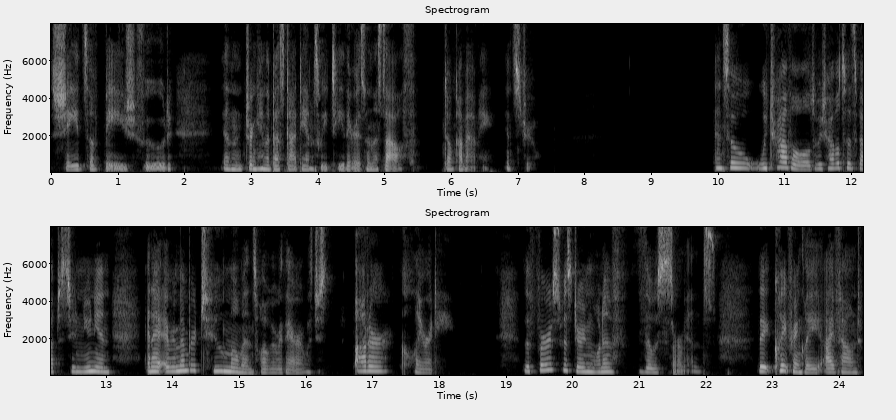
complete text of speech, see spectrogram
shades of beige food and drinking the best goddamn sweet tea there is in the South. Don't come at me. It's true. And so we traveled. We traveled to this Baptist Student Union, and I, I remember two moments while we were there with just utter clarity. The first was during one of those sermons that, quite frankly, I found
